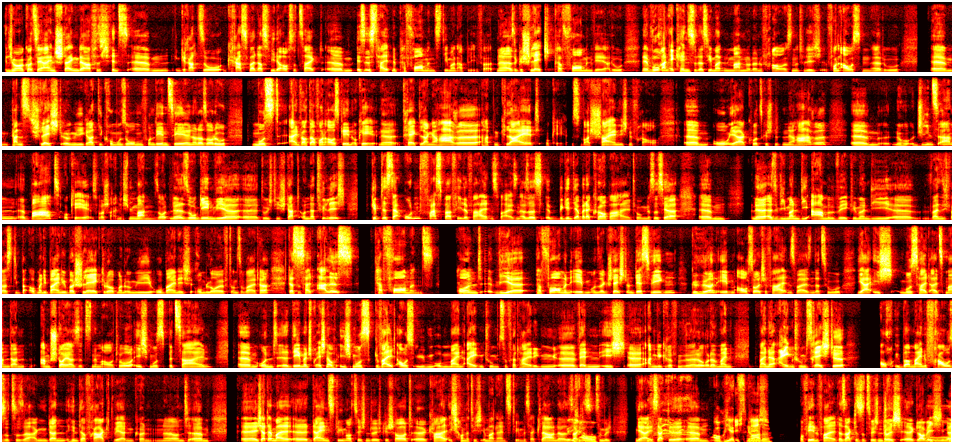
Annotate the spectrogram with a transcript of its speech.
Wenn ich mal kurz hier einsteigen darf, ich finde es ähm, gerade so krass, weil das wieder auch so zeigt, ähm, es ist halt eine Performance, die man abliefert. Ne? Also Geschlecht performen wir ja. Du, ne, woran erkennst du, dass jemand ein Mann oder eine Frau ist? Natürlich von außen. Ne? Du ähm, kannst schlecht irgendwie gerade die Chromosomen von denen zählen oder so. Du musst einfach davon ausgehen, okay, ne, trägt lange Haare, hat ein Kleid, okay, ist wahrscheinlich eine Frau. Ähm, oh ja, kurz geschnittene Haare, ähm, eine Jeans an, äh, Bart, okay, ist wahrscheinlich ein Mann. So, ne, so gehen wir äh, durch die Stadt und natürlich gibt es da unfassbar viele Verhaltensweisen. Also es äh, beginnt ja bei der Körperhaltung. Das ist ja, ähm, ne, also wie man die Arme bewegt, wie man die, äh, weiß nicht was, die, ob man die Beine überschlägt oder ob man irgendwie obeinig rumläuft und so weiter. Das ist halt alles Performance. Und wir performen eben unser Geschlecht und deswegen gehören eben auch solche Verhaltensweisen dazu. Ja, ich muss halt als Mann dann am Steuer sitzen im Auto, ich muss bezahlen ähm, und äh, dementsprechend auch ich muss Gewalt ausüben, um mein Eigentum zu verteidigen, äh, wenn ich äh, angegriffen würde oder mein, meine Eigentumsrechte auch über meine Frau sozusagen dann hinterfragt werden könnten. Ne? Und ähm, äh, ich hatte mal äh, deinen Stream auch zwischendurch geschaut, äh, Karl. Ich schaue natürlich immer deinen Stream, ist ja klar. Und da Ich sagtest auch. du Beispiel, ja, ich sagte, ähm, Auch jetzt gerade. Auf jeden Fall. Da sagtest du zwischendurch, äh, glaube ich, Oh.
